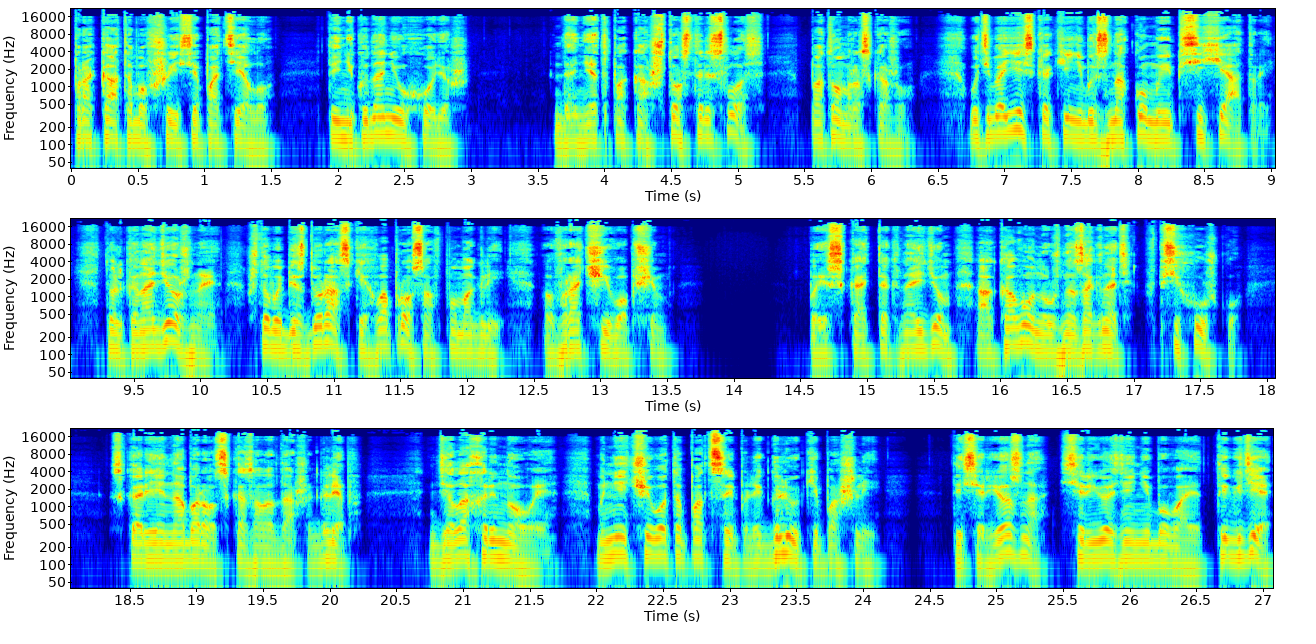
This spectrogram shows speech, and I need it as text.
прокатывавшиеся по телу. «Ты никуда не уходишь?» «Да нет пока. Что стряслось?» «Потом расскажу. У тебя есть какие-нибудь знакомые психиатры? Только надежные, чтобы без дурацких вопросов помогли. Врачи, в общем». Поискать так найдем, а кого нужно загнать в психушку? Скорее наоборот, сказала Даша. Глеб, дела хреновые. Мне чего-то подсыпали, глюки пошли. Ты серьезно? Серьезнее не бывает. Ты где?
